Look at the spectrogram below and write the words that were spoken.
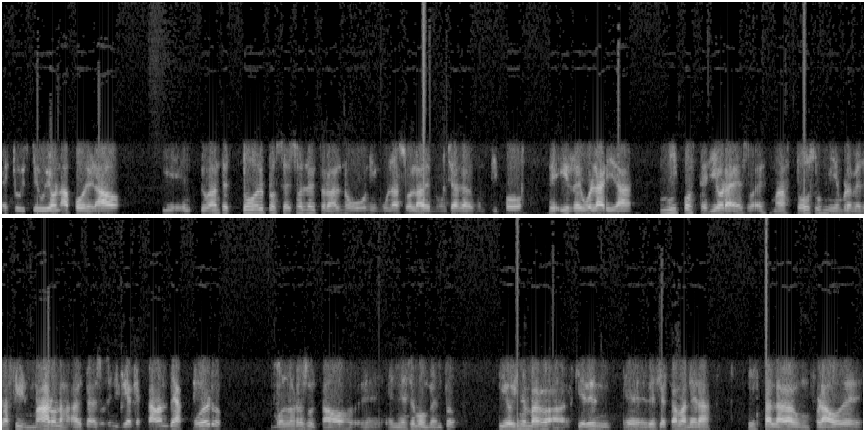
estuvieron apoderados y durante todo el proceso electoral no hubo ninguna sola denuncia de algún tipo de irregularidad, ni posterior a eso. Es más, todos sus miembros de mesa firmaron las actas, eso significa que estaban de acuerdo con los resultados eh, en ese momento. Y hoy, sin embargo, ah, quieren eh, de cierta manera instalar algún fraude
